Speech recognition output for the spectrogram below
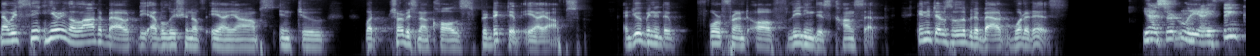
Now we're see, hearing a lot about the evolution of AI ops into what ServiceNow calls predictive AI ops, and you've been in the forefront of leading this concept. Can you tell us a little bit about what it is? Yeah, certainly. I think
